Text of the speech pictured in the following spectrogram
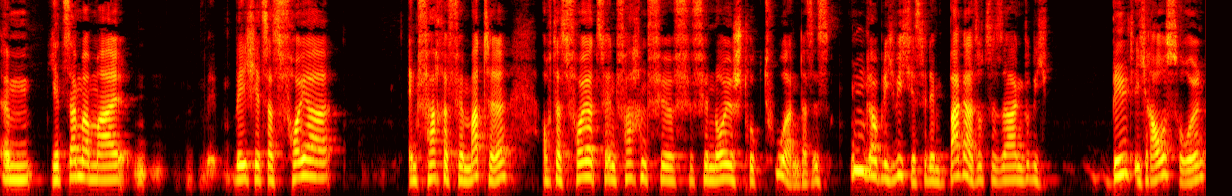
Ähm, jetzt sagen wir mal, wenn ich jetzt das Feuer entfache für Mathe, auch das Feuer zu entfachen für, für, für neue Strukturen. Das ist unglaublich wichtig, dass wir den Bagger sozusagen wirklich bildlich rausholen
